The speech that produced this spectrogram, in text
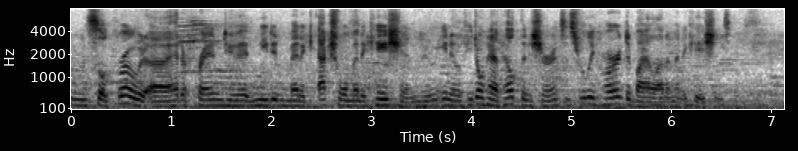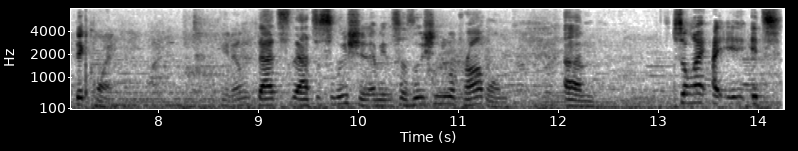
on Silk Road. Uh, I had a friend who had needed medic, actual medication. Who, you know, if you don't have health insurance, it's really hard to buy a lot of medications. Bitcoin, you know, that's that's a solution. I mean, it's a solution to a problem. Um, so I, I, it's.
